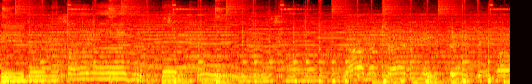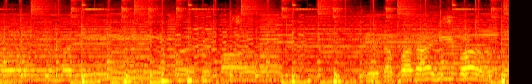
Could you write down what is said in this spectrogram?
तेन न परहि बहुरूपा यह चरित जगाव हरि पद पावही तेन परहि भूपा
